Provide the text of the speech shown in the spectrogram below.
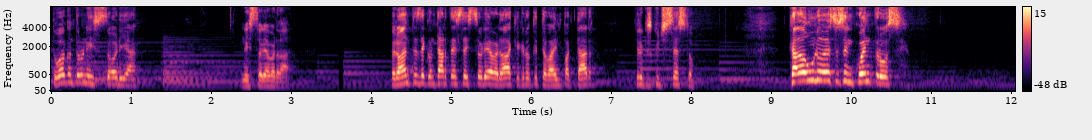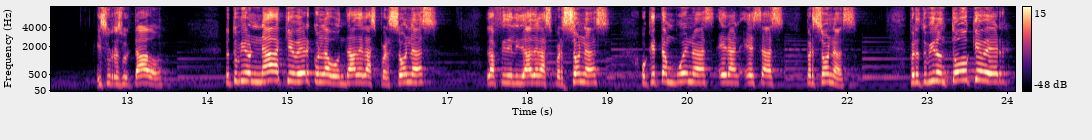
Te voy a contar una historia, una historia verdad. Pero antes de contarte esta historia, ¿verdad? Que creo que te va a impactar, quiero que escuches esto. Cada uno de estos encuentros y su resultado no tuvieron nada que ver con la bondad de las personas, la fidelidad de las personas o qué tan buenas eran esas personas. Pero tuvieron todo que ver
